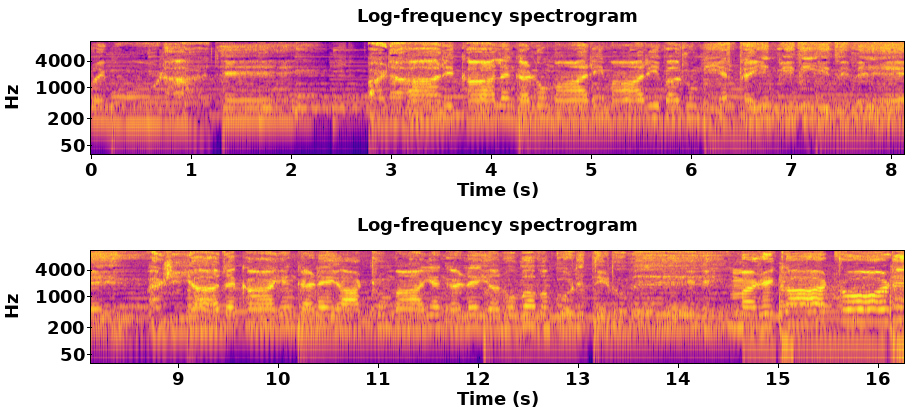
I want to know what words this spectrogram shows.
கதவை மூடாதே. படாறு காலங்களும் மாறி மாறி வரும் இயற்கையின் விதி இதுவே. அழியாத காயங்களை ஆற்றும் மாயங்களை அனுபவம் கொடுத்திடுவே. மழை காற்றோடு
